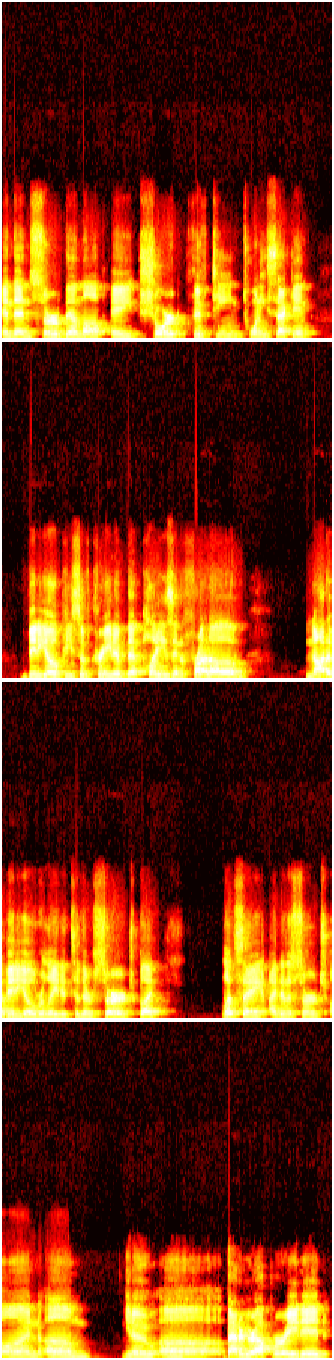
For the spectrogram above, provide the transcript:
and then serve them up a short 15, 20 second video piece of creative that plays in front of not a video related to their search, but let's say I did a search on, um, you know, uh, battery operated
